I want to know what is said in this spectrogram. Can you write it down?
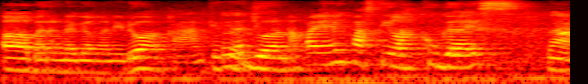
eh, barang dagangannya doang kan kita Hmm. jualan apa ya yang pasti laku guys Nah,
